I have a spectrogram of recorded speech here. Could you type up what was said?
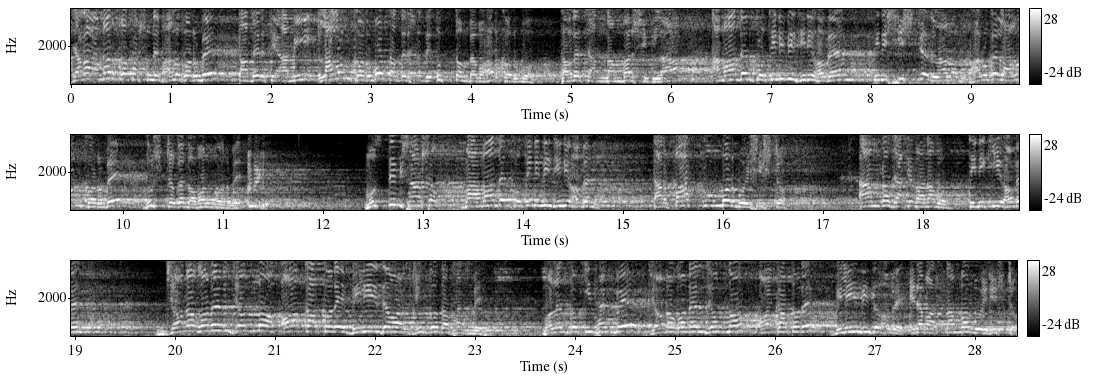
যারা আমার কথা শুনে ভালো করবে, তাদেরকে আমি লালন করব, তাদের সাথে উত্তম ব্যবহার করব। তাহলে চার নাম্বার শিখলাম। আমাদের প্রতিনিধি যিনি হবেন, তিনি শিষ্টের লালন, ভালোকে লালন করবে, দুষ্টকে দমন করবে। মুসলিম শাসক বা আমাদের প্রতিনিধি যিনি হবেন, তার পাঁচ নম্বর বৈশিষ্ট্য। আমরা যাকে বানাবো, তিনি কি হবে? জনগণের জন্য অকাতরে বিলিয়ে দেওয়ার যোগ্যতা থাকবে। বলেন তো কি থাকবে? জনগণের জন্য অকাতরে বিলিয়ে দিতে হবে। এটা পাঁচ নম্বর বৈশিষ্ট্য।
